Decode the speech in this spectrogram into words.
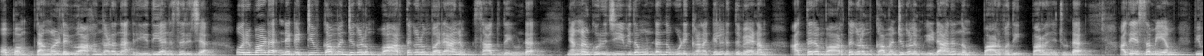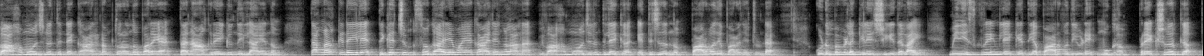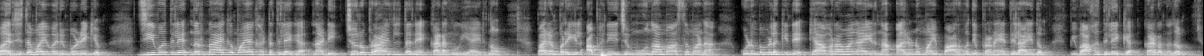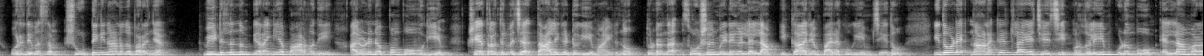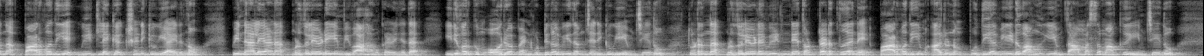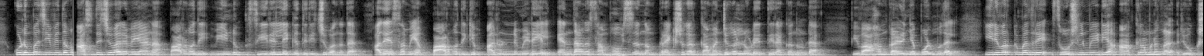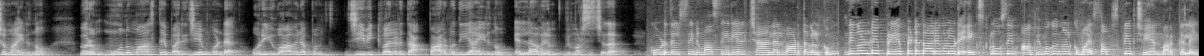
ഒപ്പം തങ്ങളുടെ വിവാഹം നടന്ന രീതി അനുസരിച്ച് ഒരുപാട് നെഗറ്റീവ് കമന്റുകളും വാർത്തകളും വരാനും സാധ്യതയുണ്ട്. ഞങ്ങൾക്കൊരു ജീവിതമുണ്ടെന്ന് കൂടി കണക്കിലെടുത്ത് വേണം അത്തരം വാർത്തകളും കമന്റുകളും ഇടാനെന്നും പാർവതി പറഞ്ഞിട്ടുണ്ട്. അതേസമയം വിവാഹമോചനത്തിന്റെ കാരണം തുറന്നു പറയാൻ താൻ ആഗ്രഹിക്കുന്നില്ല എന്നും തങ്ങൾക്കിടയിലെ തികച്ചും സ്വകാര്യമായ കാര്യങ്ങളാണ് വിവാഹമോചനത്തിലേക്ക് എത്തിച്ചതെന്നും പാർവതി പറഞ്ഞിട്ടുണ്ട്. കുടുംബവിളക്കിലെ ശീതളായി. മിനി സ്ക്രീനിലേക്ക് എത്തിയ പാർവതിയുടെ മുഖം പ്രേക്ഷകർക്ക് പരിചിതമായി വരുമ്പോഴേക്കും ജീവിതത്തിലെ നിർണായകമായ ഘട്ടത്തിലേക്ക് നടി ചെറുപ്രായത്തിൽ തന്നെ കടക്കുകയായിരുന്നു. പരമ്പരയിൽ അഭിനയിച്ച മൂന്നാം മാസമാണ് കുടുംബവിളക്കിന്റെ ക്യാമറാമാനായിരുന്ന അരുണുമായി പാർവതി പ്രണയത്തിലായതും വിവാഹത്തിലേക്ക് കടന്നതും. ഒരു ദിവസം ഷൂട്ടിങ്ങിനാണെന്ന് പറഞ്ഞ് വീട്ടിൽ നിന്നും ഇറങ്ങിയ പാർവതി അരുണിനൊപ്പം പോവുകയും ക്ഷേത്രത്തിൽ വെച്ച് താലി കെട്ടുകയുമായിരുന്നു. തുടർന്ന് സോഷ്യൽ മീഡിയകളിലെല്ലാം ഇക്കാര്യം പരക്കുകയും ചെയ്തു. ഇതോടെ നാണക്കേട്ടിലായ ചേച്ചി മൃദുലയും കുടുംബവും എല്ലാം മറന്ന് പാർവതിയെ വീട്ടിലേക്ക് ക്ഷണിക്കുകയായിരുന്നു. പിന്നാലെയാണ് മൃദുലയുടെയും വിവാഹം കഴിഞ്ഞത്. ഇരുവർക്കും ഓരോ പെൺകുട്ടികൾ വീതം ജനിക്കുകയും ചെയ്തു. തുടർന്ന് മൃദുലയുടെ വീടിന്റെ തൊട്ടടുത്ത് തന്നെ പാർവതിയും അരുണും പുതിയ വീട് വാങ്ങുകയും താമസമാക്കുകയും ചെയ്തു. കുടുംബജീവിതം ആസ്വദിച്ചു വരവെയാണ് പാർവതി വീണ്ടും സീരിയലിലേക്ക് തിരിച്ചു വന്നത്. അതേസമയം പാർവതിക്കും അരുണിനും ഇടയിൽ എന്താണ് സംഭവിച്ചതെന്നും പ്രേക്ഷകർ കമന്റുകളിലൂടെ തിരക്കുന്നുണ്ട്. വിവാഹം കഴിഞ്ഞപ്പോൾ മുതൽ ഇരുവർക്കുമെതിരെ സോഷ്യൽ മീഡിയ ആക്രമണങ്ങൾ രൂക്ഷമായിരുന്നു. വെറും മൂന്ന് മാസത്തെ പരിചയം കൊണ്ട് ഒരു യുവാവിനൊപ്പം ജീവിക്കുവാനെടുത്ത പാർവതിയായിരുന്നു എല്ലാവരും വിമർശിച്ചത്. കൂടുതൽ സിനിമ സീരിയൽ ചാനൽ വാർത്തകൾക്കും നിങ്ങളുടെ പ്രിയപ്പെട്ട താരങ്ങളുടെ എക്സ്ക്ലൂസീവ് അഭിമുഖങ്ങൾക്കുമായി സബ്സ്ക്രൈബ് ചെയ്യാൻ മറക്കല്ലേ?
